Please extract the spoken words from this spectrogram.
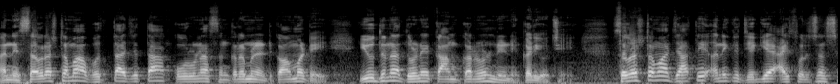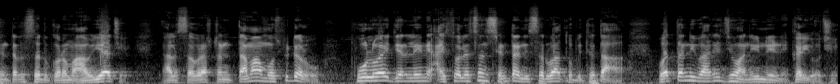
અને સૌરાષ્ટ્રમાં વધતા જતા કોરોના સંક્રમણને અટકાવવા માટે યુદ્ધના ધોરણે કામ કરવાનો નિર્ણય કર્યો છે. સૌરાષ્ટ્રમાં જાતે અનેક જગ્યાએ આઇસોલેશન સેન્ટર શરૂ કરવામાં આવ્યા છે. હાલ સૌરાષ્ટ્રની તમામ હોસ્પિટલો ફૂલ હોય જેને લઈને આઇસોલેશન સેન્ટરની શરૂઆત ઊભી થતાં વતનની વારે જવાની નિર્ણય કર્યો છે.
